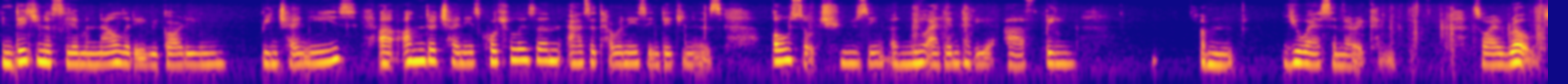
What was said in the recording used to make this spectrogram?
indigenous liminality regarding being Chinese, uh, under Chinese culturalism as a Taiwanese indigenous, also choosing a new identity of being um, US American. So I wrote,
